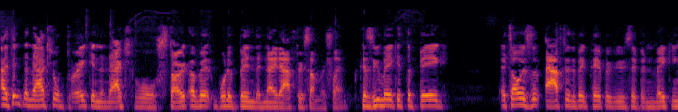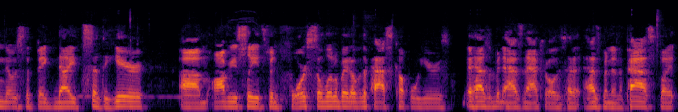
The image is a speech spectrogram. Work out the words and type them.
I think the natural break and the natural start of it would have been the night after SummerSlam because you make it the big it's always after the big pay per views. They've been making those the big nights of the year. Um, obviously, it's been forced a little bit over the past couple years. It hasn't been as natural as it has been in the past, but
